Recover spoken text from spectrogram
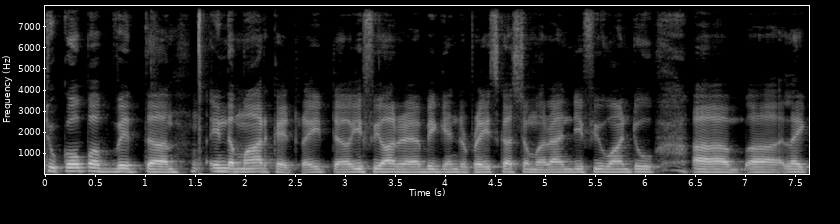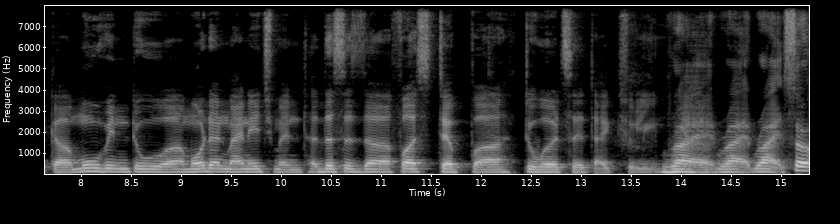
to cope up with um, in the market right uh, if you are a big enterprise customer and if you want to uh, uh, like uh, move into uh, modern management this is the first step uh, towards it actually Right, right, right. So,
